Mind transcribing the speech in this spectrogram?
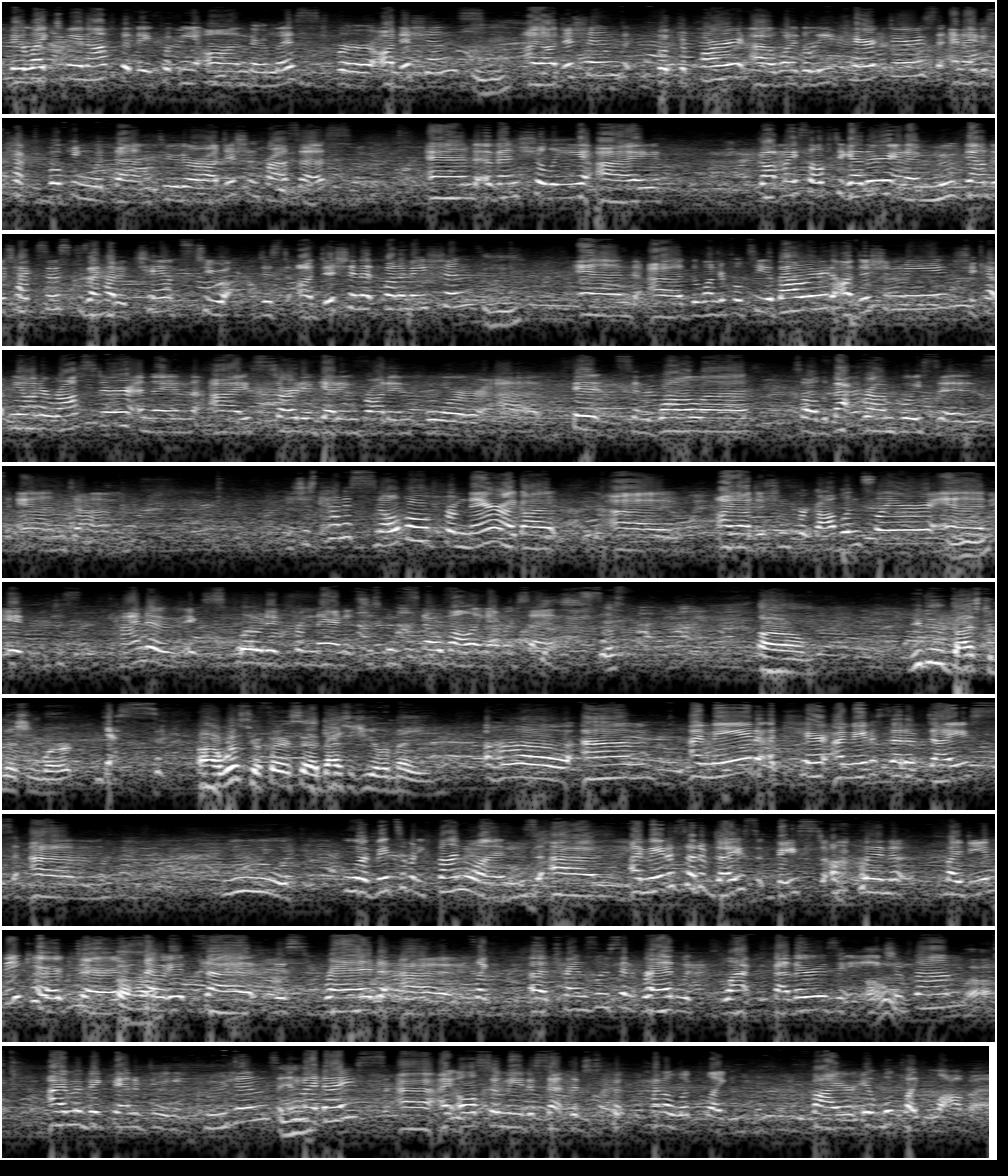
they liked me enough that they put me on their list for auditions. I auditioned, booked a part, uh, one of the lead characters, and I just kept booking with them through their audition process. And eventually, I got myself together and I moved down to Texas because I had a chance to just audition at Funimation. And uh, the wonderful Tia Ballard auditioned me. She kept me on her roster, and then I started getting brought in for uh, bits and Walla, so all the background voices, and um, it just kind of snowballed from there. I got, uh, I auditioned for Goblin Slayer, and it just kind of exploded from there, and it's just been snowballing ever since. That's- um, you do dice commission work. Yes. Uh, what's your favorite set of dice that you ever made? Oh, um, I made a car- I made a set of dice. Um, ooh, ooh, I've made so many fun ones. Um, I made a set of dice based on my D and D character. So it's uh, this red, uh, like a translucent red with black feathers in each Oh, of them. wow. I'm a big fan of doing inclusions in my dice. Uh, I also made a set that just kind of looked like fire. It looked like lava.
